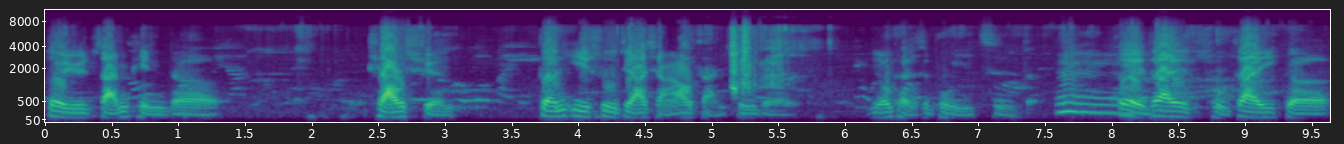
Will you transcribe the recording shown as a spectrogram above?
对于展品的挑选跟艺术家想要展出的有可能是不一致的。嗯，所以在处在一个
